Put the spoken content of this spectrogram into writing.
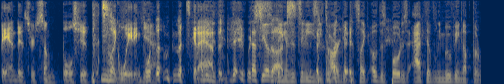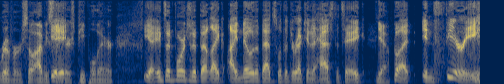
bandits or some bullshit that's like waiting for Yeah. them. That's gonna I mean, happen. th- that's the other thing is it's an easy target. It's like, oh, this boat is actively moving up the river, so obviously Yeah, there's people there. yeah, it's unfortunate that like I know that that's what the direction it has to take. Yeah. But in theory,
